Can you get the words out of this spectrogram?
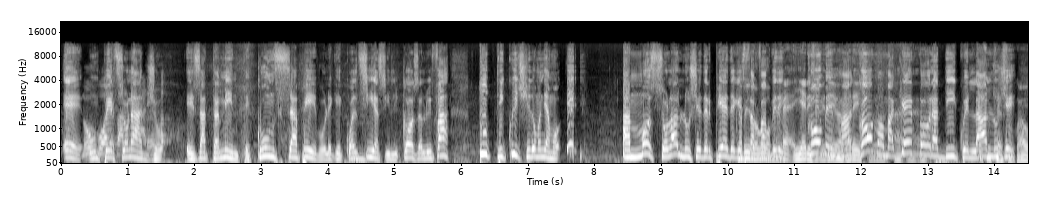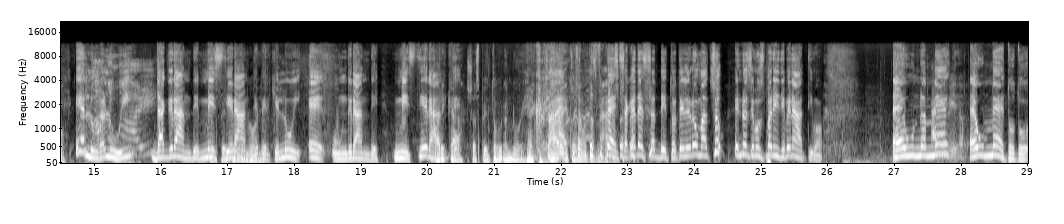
è un personaggio parlare. Esattamente consapevole che qualsiasi cosa lui fa, tutti qui ci domandiamo. "Eh, ha mosso l'alluce del piede che Capito sta a far come? vedere Beh, come ma, parecchio, come, ma Eh, che eh. vorrà di quell'alluce qua, oh. e allora lui da grande mestierante perché lui è un grande mestierante Marica ci ha spento pure a noi. Ecco. Ah, Ah, ecco, ecco, pensa che adesso ha detto Teleroma su, e noi siamo spariti per un attimo È un, me- è un metodo.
